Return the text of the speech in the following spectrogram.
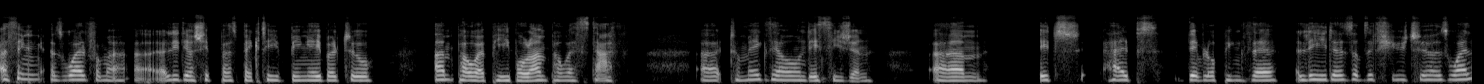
I think as well from a, a leadership perspective, being able to empower people, empower staff uh, to make their own decision. Um, it helps developing the leaders of the future as well.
